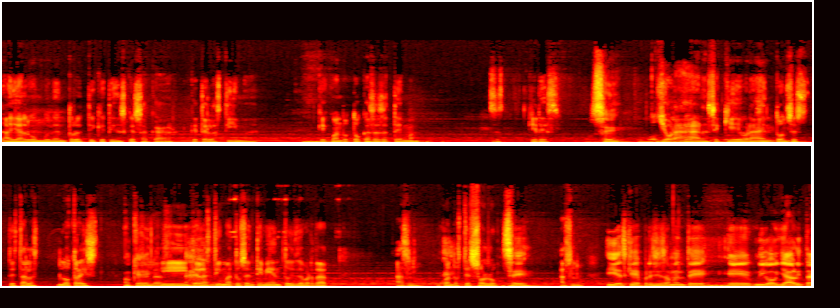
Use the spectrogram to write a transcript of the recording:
hay algo muy dentro de ti que tienes que sacar, que te lastima, que cuando tocas ese tema quieres Sí, llorar, se quiebra, entonces te está, las- lo traes ok. y te lastima tu sentimiento y de verdad hazlo. Cuando estés solo, Sí. Hazlo. Y es que precisamente, eh, digo, ya ahorita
